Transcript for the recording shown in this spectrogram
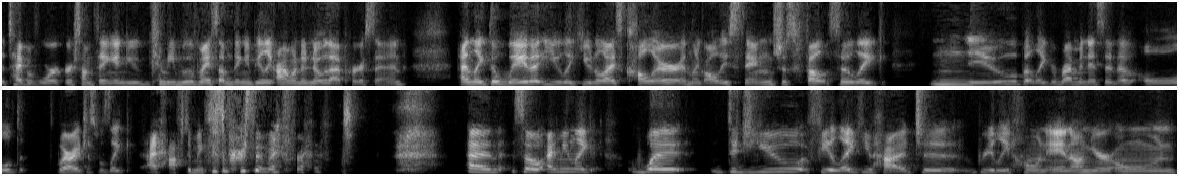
a type of work or something and you can be moved by something and be like i want to know that person. And like the way that you like utilize color and like all these things just felt so like new but like reminiscent of old where i just was like i have to make this person my friend and so, I mean, like, what did you feel like you had to really hone in on your own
